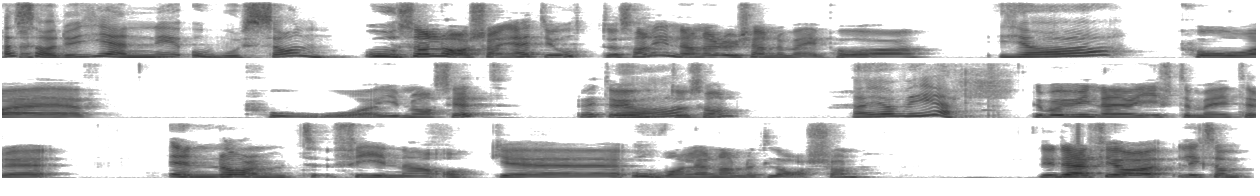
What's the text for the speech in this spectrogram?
Vad sa du? Jenny Olsson? Olsson Larsson, jag hette ju Ottosson innan när du kände mig på, Ja, på, eh, på gymnasiet. Då hette jag Ja. Ottosson. Ja, jag vet. Det var ju innan jag gifte mig till det enormt fina och eh, ovanliga namnet Larsson. Det är därför jag liksom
